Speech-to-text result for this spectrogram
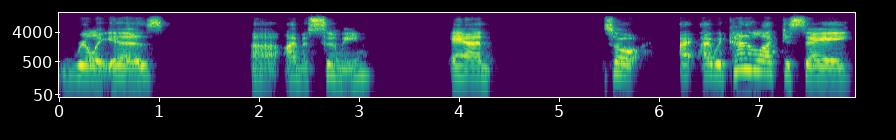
really is. Uh, I'm assuming. And so I, I would kind of like to say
